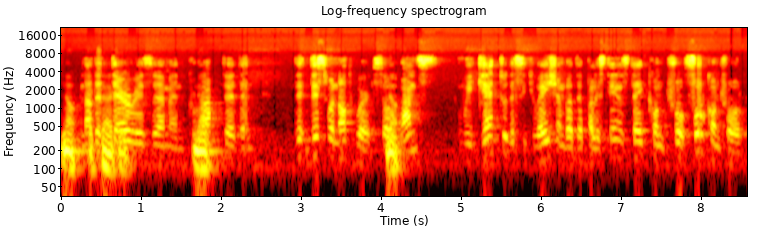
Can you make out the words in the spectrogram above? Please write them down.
no, another exactly. terrorism and corrupted, no. and th- this will not work. So no. once we get to the situation where the Palestinians take control, full control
